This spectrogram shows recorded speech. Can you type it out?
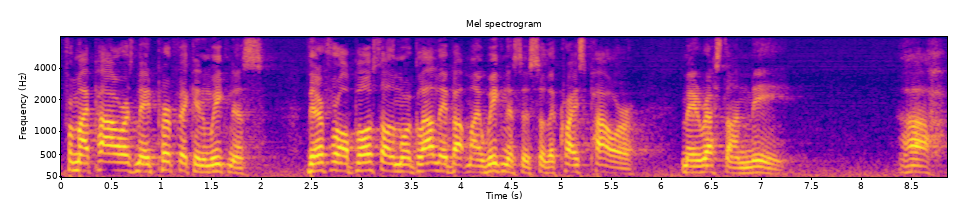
for my power is made perfect in weakness. Therefore, I'll boast all the more gladly about my weaknesses so that Christ's power may rest on me. Ah,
